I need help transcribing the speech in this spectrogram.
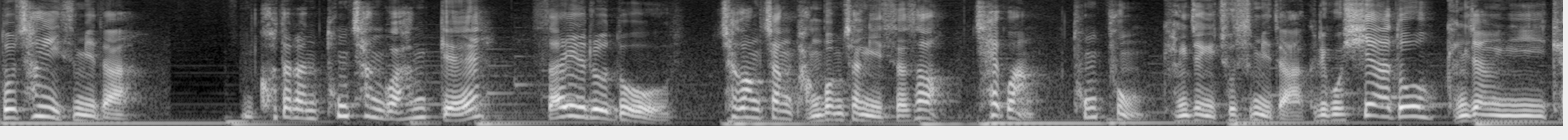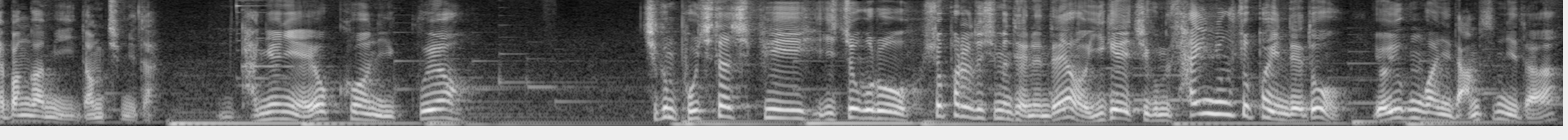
또 창이 있습니다. 이 커다란 통창과 함께 사이드로도 채광창 방범창이 있어서 채광, 통풍 굉장히 좋습니다. 그리고 시야도 굉장히 개방감이 넘칩니다. 음, 당연히 에어컨 있고요. 지금 보시다시피 이쪽으로 소파를 두시면 되는데요. 이게 지금 4인용 소파인데도 여유 공간이 남습니다.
